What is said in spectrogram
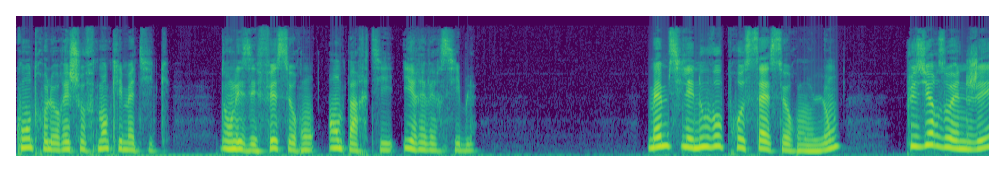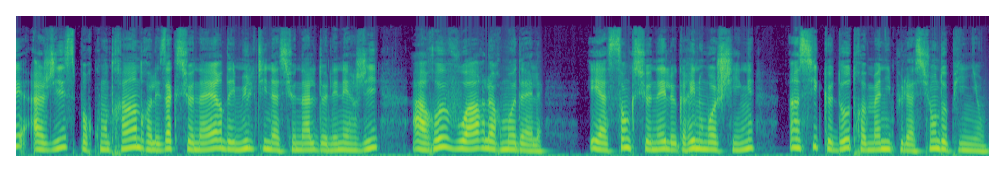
contre le réchauffement climatique, dont les effets seront en partie irréversibles. Même si les nouveaux procès seront longs, plusieurs ONG agissent pour contraindre les actionnaires des multinationales de l'énergie à revoir leur modèle et à sanctionner le greenwashing ainsi que d'autres manipulations d'opinion.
